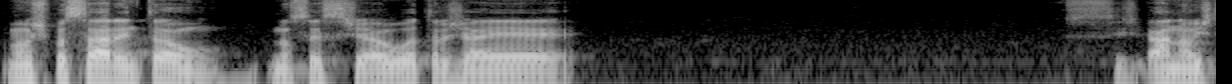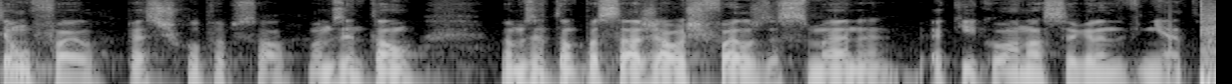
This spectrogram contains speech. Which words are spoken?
Vamos passar então. Não sei se já a outra já é. Se... Ah, não, isto é um fail. Peço desculpa, pessoal. Vamos então, vamos então passar já aos fails da semana, aqui com a nossa grande vinheta.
